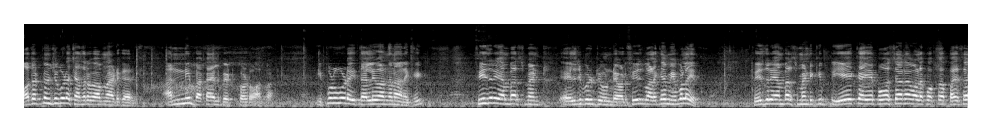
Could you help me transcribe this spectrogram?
మొదటి నుంచి కూడా చంద్రబాబు నాయుడు గారికి అన్ని బకాయిలు పెట్టుకోవడం వల్ల. ఇప్పుడు కూడా ఈ తల్లి వందనానికి ఫీజు రియంబర్స్మెంట్ ఎలిజిబిలిటీ ఉండేవాళ్ళు. ఫీజు వాళ్ళకేమి ఇవ్వలేదు. ఫీజు రియంబర్స్మెంట్కి ఏ ఏ పోసానా వాళ్ళకి ఒక్క పైసా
